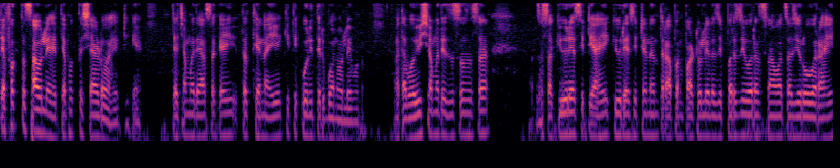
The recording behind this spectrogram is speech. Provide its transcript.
त्या फक्त सावल्या आहेत त्या फक्त शॅडो आहेत. ठीक आहे. त्याच्यामध्ये असं काही तथ्य नाही आहे की ते कोणीतरी बनवलंय म्हणून. आता भविष्यामध्ये जसं जसं जसा क्युरियासिटी आहे क्युरियासिटी नंतर आपण पाठवलेलं जे पर्झिवरन्स नावाचा जे रोवर आहे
